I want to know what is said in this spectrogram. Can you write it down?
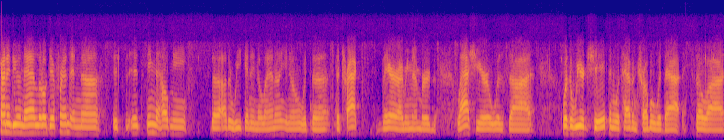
kind of doing that a little different, and uh, it it seemed to help me the other weekend in Atlanta. You know, with the the track there, I remembered last year was uh, was a weird shape and was having trouble with that. So uh,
